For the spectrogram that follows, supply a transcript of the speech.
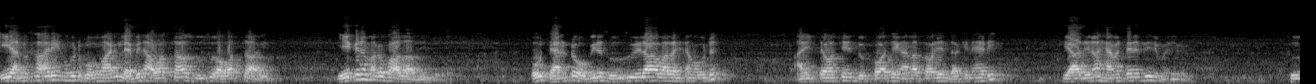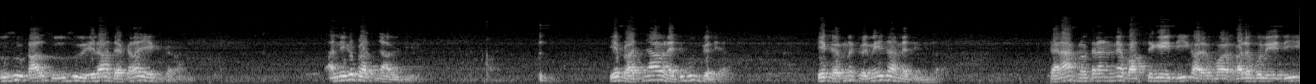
ඒ අනුසාරයෙන් ඔහුට කොහොම හරි ලැබෙන අවස්ථාව සුසු අවස්ථාවයි. ඒකන මග පාදා දෙන්න ඕන. ඔහු දැනට ඔබින සුසු වෙලාව බලලා හිටන් ඔහුට අනිත්‍ය වශයෙන් දුක් වශයෙන් අනාත්ම වශයෙන් දකින්න හැටි කියා දෙනවා හැමතැනදීම නෙමෙයි. සුදුසු කල් සුදුසු වේලා දැකලා ඒක කරන්න. අනික ප්‍රඥාව විදියට. මේ ප්‍රඥාව නැති පුද්ගලයා. ඒ කරන ක්‍රමේ දන්නේ නැති නිසා. තැනක් නොතැනක් නැහැ බස් එකේදී කලබලයේදී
